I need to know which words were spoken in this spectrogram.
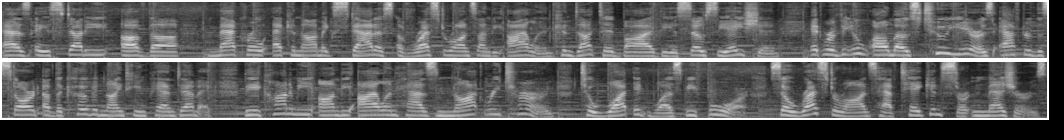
as a study of the macroeconomic status of restaurants on the island conducted by the association, it revealed almost two years after the start of the COVID 19 pandemic, the economy on the island has not returned to what it was before. So restaurants have taken certain measures.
